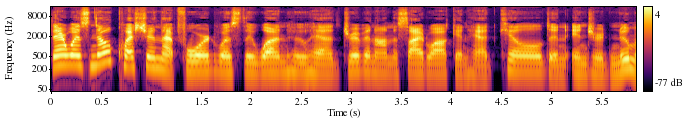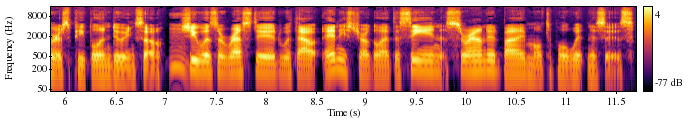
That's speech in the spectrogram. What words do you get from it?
There was no question that Ford was the one who had driven on the sidewalk and had killed and injured numerous people in doing so. Mm. She was arrested without any struggle at the scene, surrounded by multiple witnesses.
